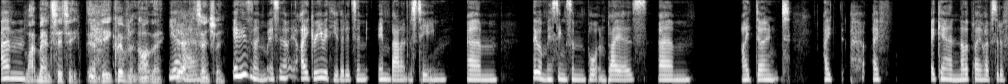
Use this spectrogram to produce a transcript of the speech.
Um, Like Man City, they're the equivalent, aren't they? Yeah. Essentially. It is. An, it's an, I agree with you that it's an imbalanced team. Um, they were missing some important players. Um, I don't. I. I've again another player who I've sort of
